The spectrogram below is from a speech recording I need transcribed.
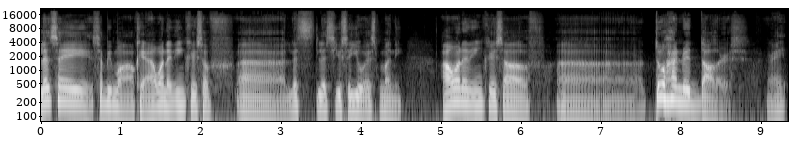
let's say sabi mo okay I want an increase of uh, let's let's use a US money I want an increase of uh, $200 right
